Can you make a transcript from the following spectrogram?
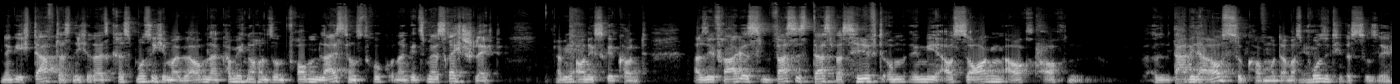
denke ich, darf das nicht. Und als Christ muss ich immer glauben, dann komme ich noch in so einen frommen Leistungsdruck und dann geht's mir erst recht schlecht. Habe ich auch nichts gekonnt. Also die Frage ist, was ist das, was hilft, um irgendwie aus Sorgen auch, auch also da wieder rauszukommen und da was ja. Positives zu sehen.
